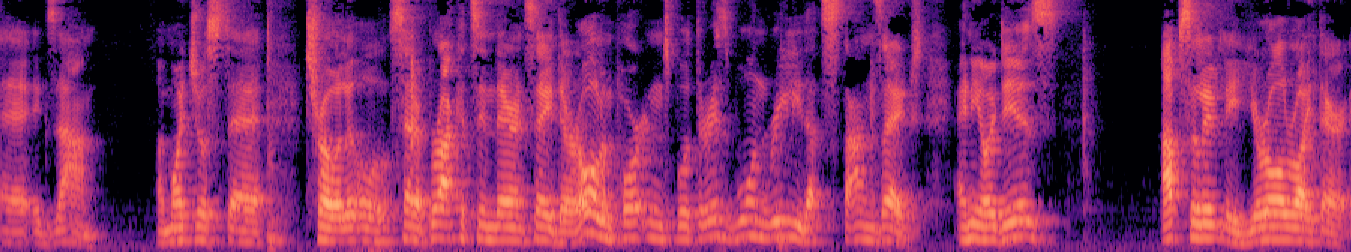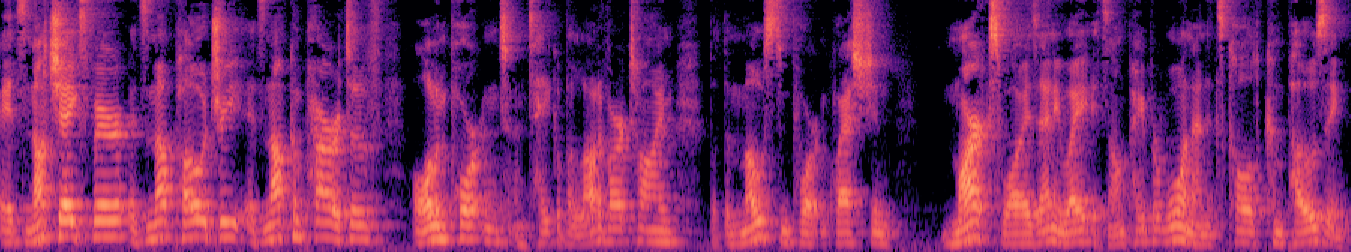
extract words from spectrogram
uh, exam? I might just uh, throw a little set of brackets in there and say they're all important, but there is one really that stands out. Any ideas? Absolutely, you're all right there. It's not Shakespeare, it's not poetry, it's not comparative, all important and take up a lot of our time. But the most important question, marks wise anyway, it's on paper one and it's called composing.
